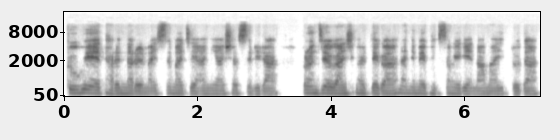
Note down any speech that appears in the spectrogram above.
그 후에 다른 날을 말씀하지 아니하셨으리라. 그런즉 안식할 때가 하나님의 백성에게 남아 있도다.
